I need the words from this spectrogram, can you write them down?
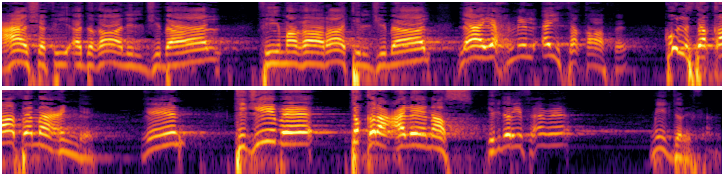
عاش في أدغال الجبال في مغارات الجبال لا يحمل أي ثقافة. كل ثقافة ما عنده. زين؟ تجيبه تقرأ عليه نص. يقدر يفهمه؟ ما يقدر يفهمه.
